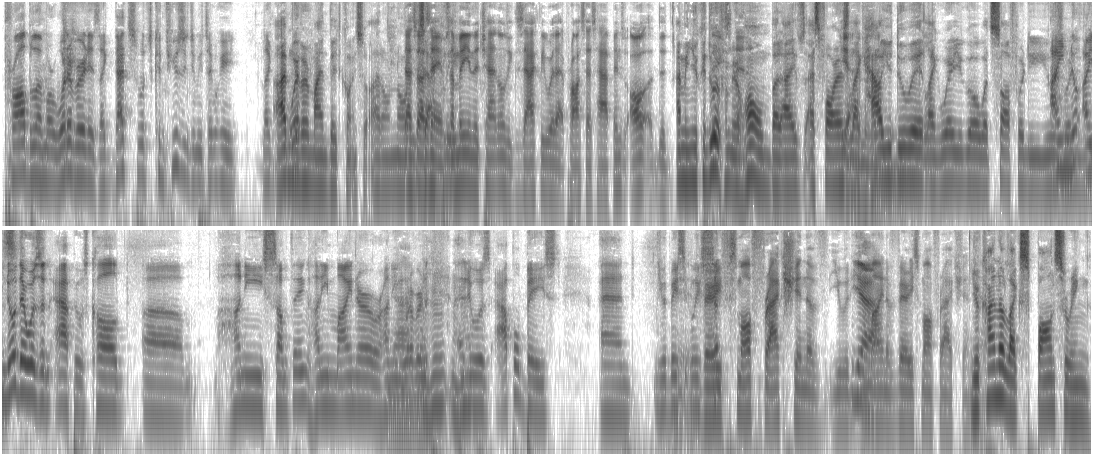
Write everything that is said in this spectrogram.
problem or whatever it is? Like that's what's confusing to me. It's like okay, like I've where- never mined Bitcoin, so I don't know that's what I'm saying. If somebody in the chat knows exactly where that process happens, all the I mean, you can do it from your home, but I, as far as Yeah, I like mean, how you do it, like where you go, what software do you use? I know I know there was an app. It was called um, Honey something, Honey Miner or Honey Yeah, whatever, Mhm, and mhm. it was Apple based, and you would basically a very set- small fraction of you would Yeah. mine a very small fraction. You're yeah. kind of like sponsoring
